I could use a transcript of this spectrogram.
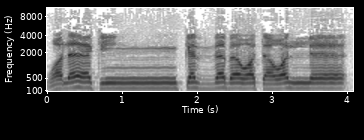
ولكن كذب وتولى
